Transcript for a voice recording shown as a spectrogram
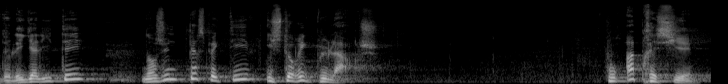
de l'égalité dans une perspective historique plus large. Pour apprécier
